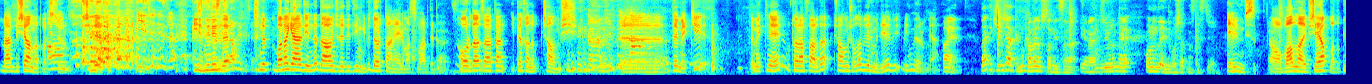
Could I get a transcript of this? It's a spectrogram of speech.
ben bir şey anlatmak istiyorum. Şimdi İzninizle. izninizle. Şimdi bana geldiğinde daha önce de dediğim gibi dört tane elmas var dedim. Evet. Orada zaten İpek Hanım çalmış. Ee, demek ki demek ki ne bu taraflarda çalmış olabilir mi diye bi- bilmiyorum yani. Aynen. Ben ikinci hakkımı kamera tutan insana yönlendiriyorum ve onun da elini boşaltmasını istiyorum. Emin misin? Aa, vallahi bir şey yapmadım.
